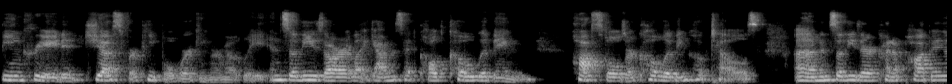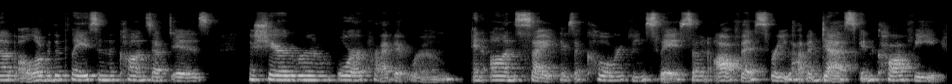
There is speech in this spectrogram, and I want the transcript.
being created just for people working remotely. And so these are, like Gavin said, called co living hostels or co living hotels. Um, and so these are kind of popping up all over the place. And the concept is a shared room or a private room. And on site, there's a co working space. So, an office where you have a desk and coffee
